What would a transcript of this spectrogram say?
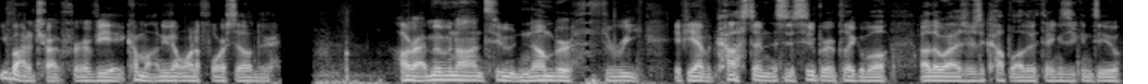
you bought a truck for a V8. Come on, you don't want a four cylinder. All right, moving on to number three. If you have a custom, this is super applicable. Otherwise, there's a couple other things you can do,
